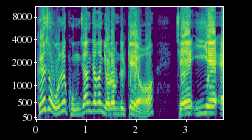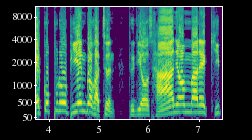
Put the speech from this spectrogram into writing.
그래서 오늘 공장장은 여러분들께요. 제2의 에코프로 BM과 같은 드디어 4년 만에 깊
